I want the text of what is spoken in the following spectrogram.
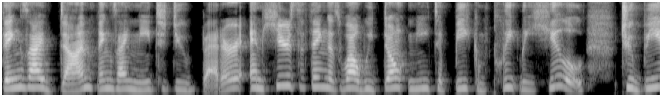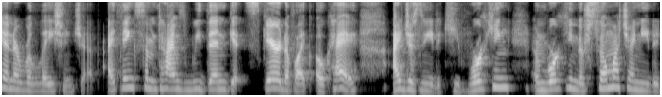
things I've done, things I need to do better. And here's the thing as well we don't need to be completely healed to be in a relationship. I think sometimes we then get scared of, like, okay, I just need to keep working and working. There's so much I need to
